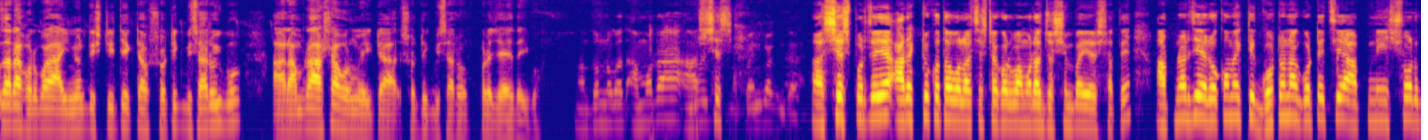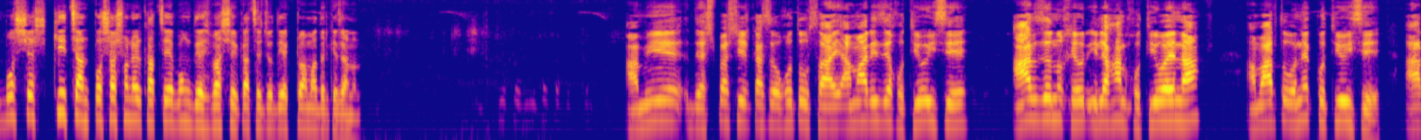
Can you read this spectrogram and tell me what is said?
যারা করবা আইনের দৃষ্টিতে একটা সঠিক বিচার হইব আর আমরা আশা করব এইটা সঠিক বিচার পর্যায়ে দেব আহ, ধন্যবাদ। আমরা শেষ শেষ পর্যায়ে আরেকটু কথা বলার চেষ্টা করব আমরা জসিম ভাইয়ের সাথে। আপনার যে এরকম একটি ঘটনা ঘটেছে আপনি সর্বশেষ কি চান প্রশাসনের কাছে এবং দেশবাসীর কাছে যদি একটু আমাদেরকে জানান? আমি দেশবাসীর কাছে অকতেও চাই। আমারই যে ক্ষতি হয়েছে আর যেন সেওর ইলাখান ক্ষতি হয় না আমার তো অনেক ক্ষতি হয়েছে আর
